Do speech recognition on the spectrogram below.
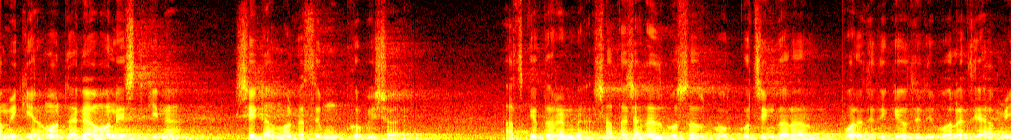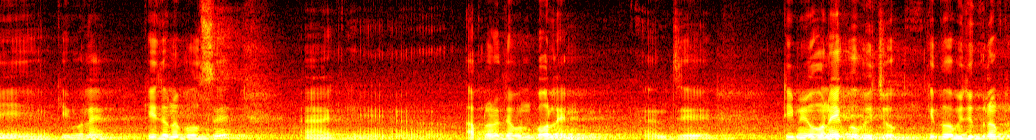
আমি কি আমার জায়গায় অনেস্ট কি না সেটা আমার কাছে মুখ্য বিষয়। আজকে ধরেন সাতাশ, আঠাশ বছর কোচিং করার পরে যদি কেউ যদি বলে যে আমি, কি বলে, কী যেন বলছে আপনারা যেমন বলেন, যে টিমে অনেক অভিযোগ, কিন্তু অভিযোগগুলো আপনি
